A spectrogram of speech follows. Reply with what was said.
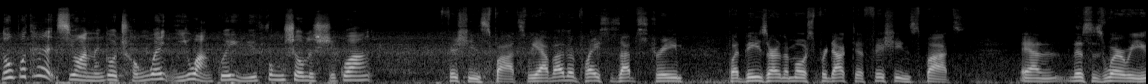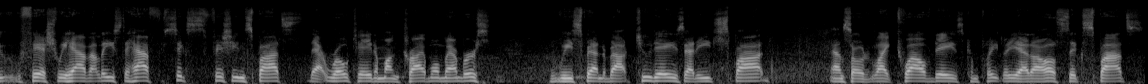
罗伯特希望能够重温以往鲑鱼丰收的时光。 Fishing spots. We have other places upstream, but these are the most productive fishing spots. And this is where we fish. We have at least a half, six fishing spots that rotate among tribal members. We spend about two days at each spot, and so like 12 days completely at all six spots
